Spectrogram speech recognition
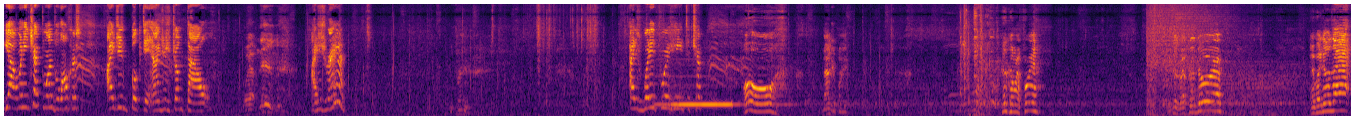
Yeah, when he checked one of the lockers, I just booked it and I just jumped out. What happened then? I just ran. Good plan. I just waited for he to check. Oh! Not a good plan. He'll come right for you. He goes right for the door. Everybody knows that.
